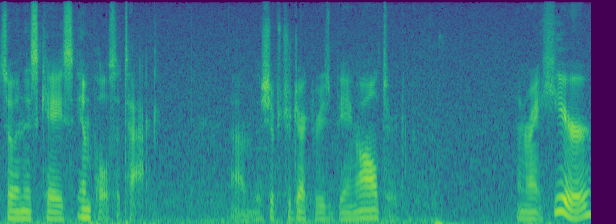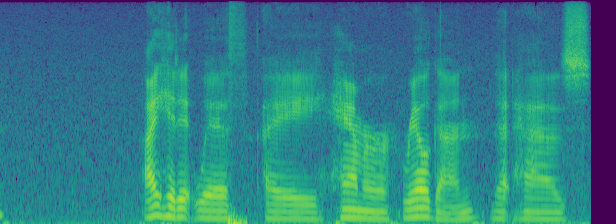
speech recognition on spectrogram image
So in this case, impulse attack. Um, the ship's trajectory is being altered. And right here, I hit it with a hammer railgun that has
